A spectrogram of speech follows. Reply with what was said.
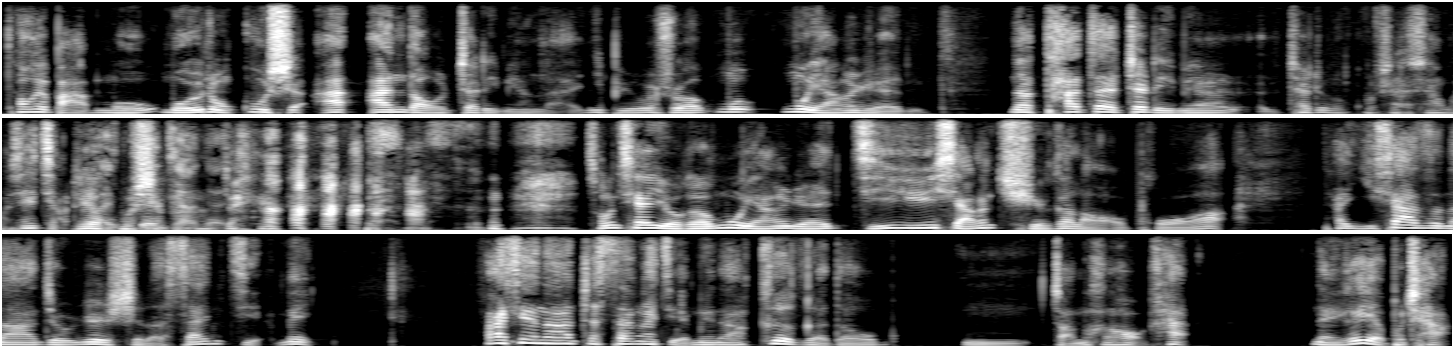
他会把某某一种故事安安到这里面来。你比如说牧牧羊人，那他在这里面，他这个故事，像我先讲这个哎故事吧。对，从前有个牧羊人急于想娶个老婆，他一下子呢就认识了三姐妹，发现呢这三个姐妹呢个个都嗯长得很好看，哪个也不差。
